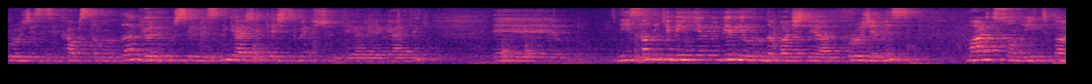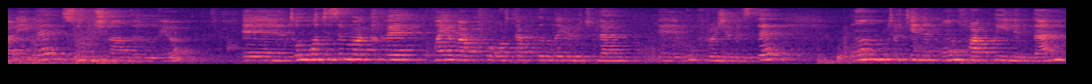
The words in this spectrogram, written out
projesi kapsamında gönüllülük zirvesini gerçekleştirmek için bir araya geldik. E, Nisan 2021 yılında başlayan projemiz Mart sonu itibariyle sonuçlandırılıyor. E, Tohum Otizm Vakfı ve Maya Vakfı ortaklığında yürütülen e, bu projemizde 10 Türkiye'nin 10 farklı ilinden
